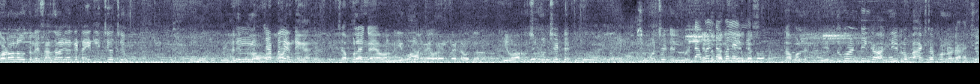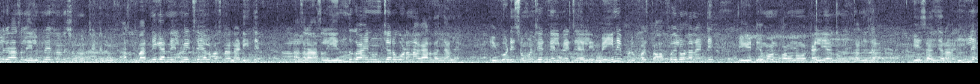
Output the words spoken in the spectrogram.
గొడవలు అవుతున్నాయి. సంజన గారికి టైటిల్ ఇచ్చేవచ్చేమో అది చెప్పలేం. కదా. ఎవరిని. ఈ వారం ఎవరు ఎలిమినేట్ అవుతారు? ఈ వారం Suman Shetty. Suman Shetty eliminate. Double double elimination double ఎందుకు అంటే ఇంకా అన్నింటిలో బ్యాక్ స్టెప్ ఉన్నాడు. యాక్చువల్గా అసలు ఎలిమినేషన్ అనేది సుమన్ శెట్టి అసలు బర్నీ గారిని ఎలిమినేట్ చేయాలి ఫస్ట్ నన్ను అడిగితే. అసలు అసలు ఎందుకు ఆయన ఉంచారో కూడా నాకు అర్థం కాలేదు. ఇంకోటి సుమన్ శెట్టిని ఎలిమినేట్ చేయాలి. మెయిన్ ఇప్పుడు ఫస్ట్ టాప్ ఫైవ్లో ఉండాలంటే ఈ డెమోన్ పవన్ కళ్యాణ్ తనుజ ఈ సంజన వీళ్ళే.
